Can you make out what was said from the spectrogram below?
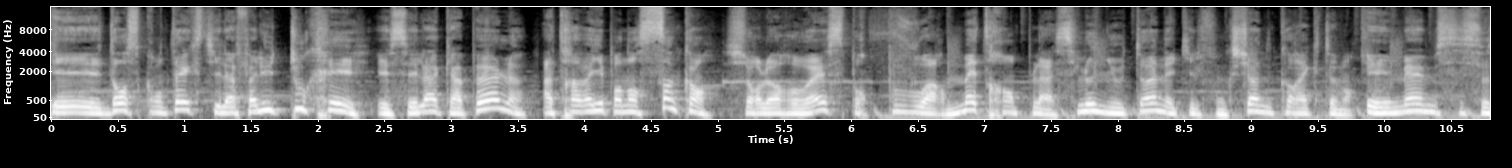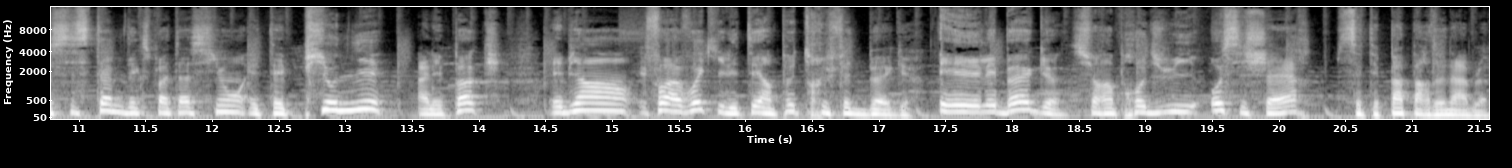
Et dans ce contexte, il a fallu tout créer. Et c'est là qu'Apple a travaillé pendant 5 ans sur leur OS pour pouvoir mettre en place le Newton et qu'il fonctionne correctement. Et même si ce système d'exploitation était pionnier à l'époque, eh bien, il faut avouer qu'il était un peu truffé de bugs. Et les bugs sur un produit aussi cher, c'était pas pardonnable.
